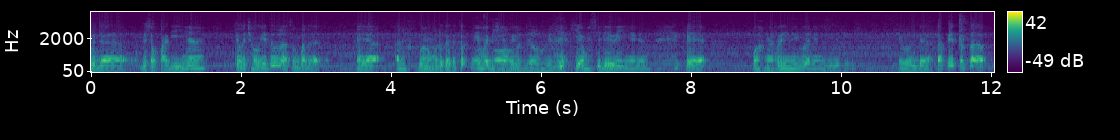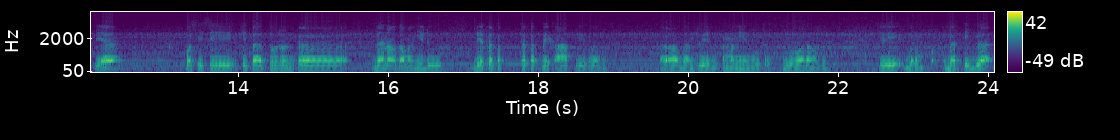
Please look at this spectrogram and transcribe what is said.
udah besok paginya cowok-cowok itu langsung pada kayak aduh gue gak mau deket-deket nih sama dia Oh, nggak jauh gitu ya. Iya masih Dewinya kan. Kayak wah ngeri nih gue nih gitu. Ya udah tapi tetap dia posisi kita turun ke danau taman hidup dia tetap tetap backup gitu kan. Eh, bantuin temenin gitu dua orang tuh. Jadi berempa- bertiga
